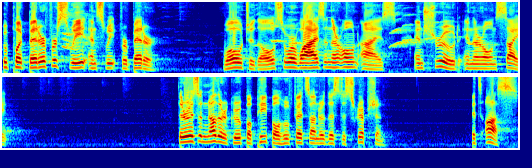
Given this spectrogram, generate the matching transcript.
who put bitter for sweet and sweet for bitter. Woe to those who are wise in their own eyes and shrewd in their own sight. There is another group of people who fits under this description. It's us.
